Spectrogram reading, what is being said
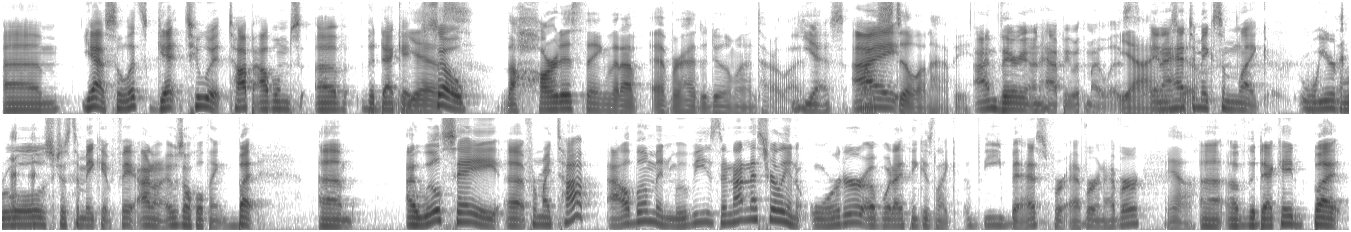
Um, yeah, so let's get to it. Top albums of the decade. yes So, the hardest thing that i've ever had to do in my entire life yes, i'm still unhappy I'm very unhappy with my list. Yeah, I and I had to make some like weird rules just to make it fair. I don't know. It was a whole thing, but um, I will say uh, for my top album and movies, they're not necessarily in order of what I think is like the best forever and ever. yeah uh, of the decade, but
